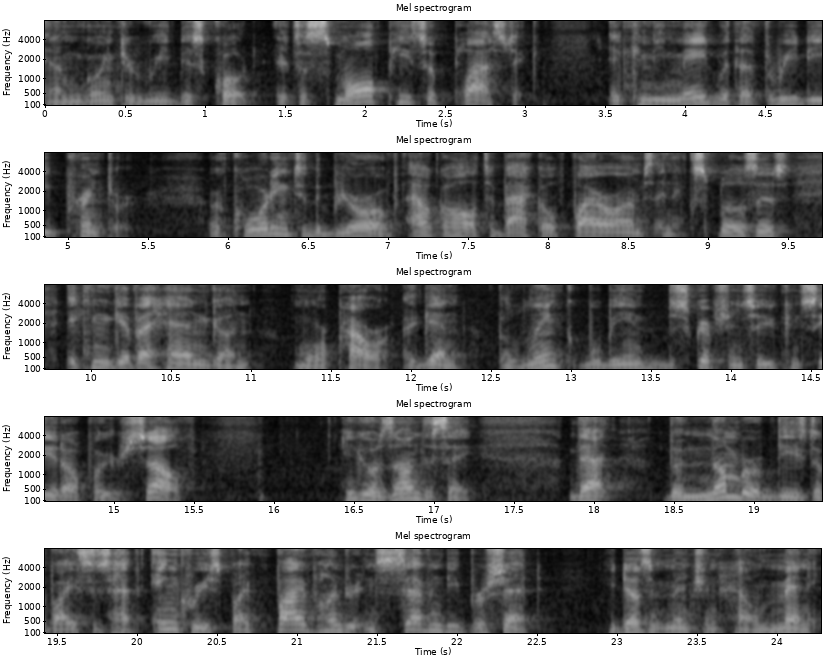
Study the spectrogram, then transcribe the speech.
and I'm going to read this quote. It's a small piece of plastic. It can be made with a 3D printer. According to the Bureau of Alcohol, Tobacco, Firearms, and Explosives, it can give a handgun more power. Again, the link will be in the description so you can see it all for yourself. He goes on to say that the number of these devices have increased by 570%. He doesn't mention how many.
